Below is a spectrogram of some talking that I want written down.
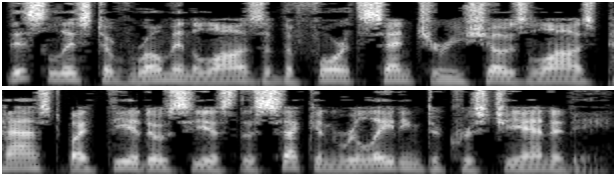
This list of Roman laws of the 4th century shows laws passed by Theodosius II relating to Christianity.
